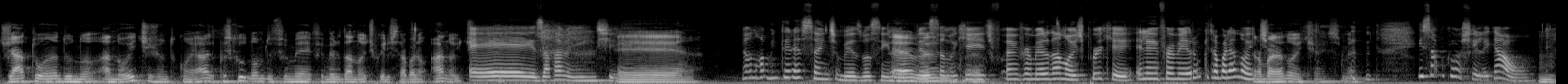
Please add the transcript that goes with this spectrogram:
já atuando no, à noite junto com ela. Depois que o nome do filme é Enfermeiro da Noite, porque eles trabalham à noite. É, exatamente. É... É um nome interessante mesmo, assim, né? É, Pensando é. que, tipo, é um enfermeiro da noite. Por quê? Ele é um enfermeiro que trabalha à noite. Trabalha à noite, é isso mesmo. E sabe o que eu achei legal? Hum.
